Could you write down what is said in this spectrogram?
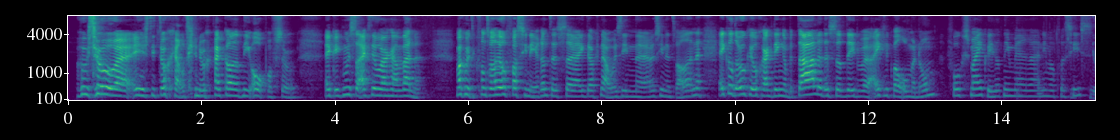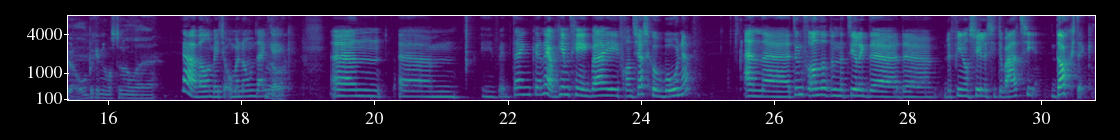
Hoezo heeft hij toch geld genoeg? Hij kan het niet op of zo. Ik, ik moest er echt heel erg aan wennen. Maar goed, ik vond het wel heel fascinerend. Dus uh, ik dacht, nou, we zien, uh, we zien het wel. En uh, ik wilde ook heel graag dingen betalen. Dus dat deden we eigenlijk wel om en om. Volgens mij, ik weet dat niet meer, niet meer precies. Ja, op het begin was het wel... Ja, wel een beetje om en om, denk ja. ik. En um, even denken. Nou ja, op een gegeven moment ging ik bij Francesco wonen. En toen veranderde natuurlijk de, de, de financiële situatie, dacht ik.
